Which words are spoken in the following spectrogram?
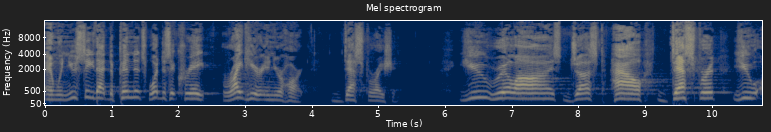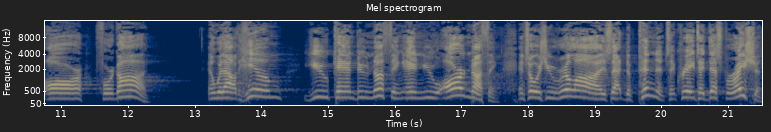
And when you see that dependence, what does it create right here in your heart? desperation. You realize just how desperate you are for God. And without Him, you can do nothing and you are nothing. And so, as you realize that dependence, it creates a desperation,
